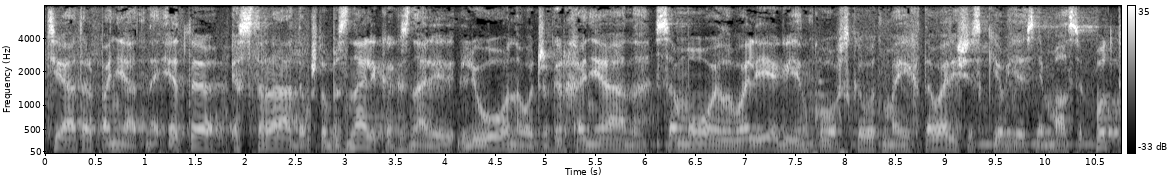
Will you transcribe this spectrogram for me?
театр, понятно. Это эстрада, чтобы знали, как знали Леонова, Джигарханяна, Самойлова, Олега Янковского, вот моих товарищей, с кем я снимался. Вот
